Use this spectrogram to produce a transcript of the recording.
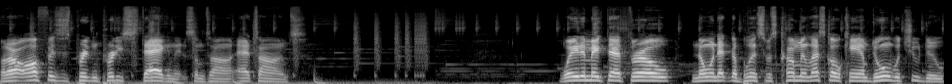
But our offense is pretty pretty stagnant sometimes at times. Way to make that throw, knowing that the blitz was coming. Let's go, Cam. Doing what you do.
